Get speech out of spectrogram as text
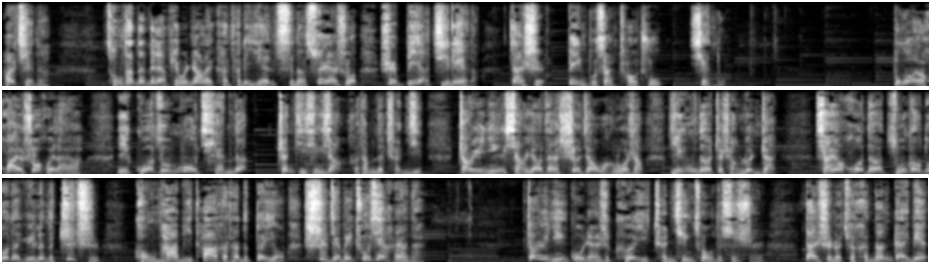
而且呢，从他的那两篇文章来看，他的言辞呢，虽然说是比较激烈的。但是并不算超出限度。不过话又说回来啊，以国足目前的整体形象和他们的成绩，张玉宁想要在社交网络上赢得这场论战，想要获得足够多的舆论的支持，恐怕比他和他的队友世界杯出线还要难。张玉宁固然是可以澄清错误的事实，但是呢，却很难改变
